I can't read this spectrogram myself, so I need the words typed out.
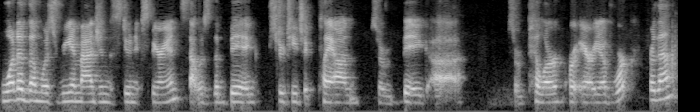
one of them was reimagine the student experience. That was the big strategic plan sort of big uh, sort of pillar or area of work for them.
